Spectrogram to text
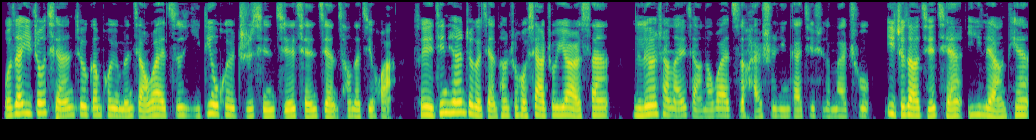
我在一周前就跟朋友们讲，外资一定会执行节前减仓的计划，所以今天这个减仓之后，下周一二三，理论上来讲呢，外资还是应该继续的卖出，一直到节前一两天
